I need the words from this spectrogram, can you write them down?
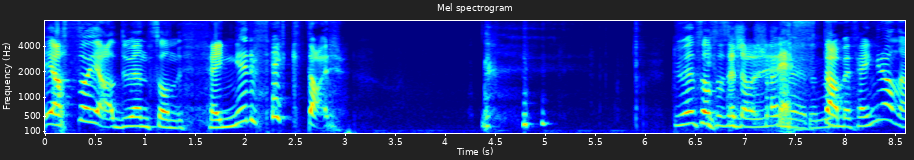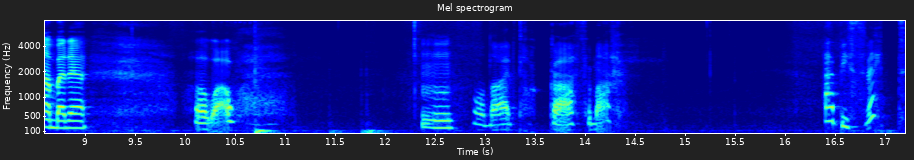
Jaså, ja, du er en sånn fingerfekter. Du er en sånn som sitter og rester med fingrene. Jeg bare Å, wow. Mm. Og der takka jeg for meg. Jeg blir svett.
